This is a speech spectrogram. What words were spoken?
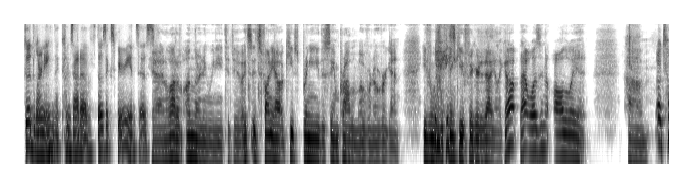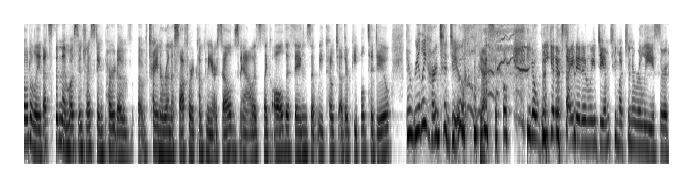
good learning that comes out of those experiences. Yeah, and a lot of unlearning we need to do. It's it's funny how it keeps bringing you the same problem over and over again, even when you think you figured it out. You're like, oh, that wasn't all the way it. Um, oh, totally. That's been the most interesting part of of trying to run a software company ourselves now. It's like all the things that we coach other people to do. They're really hard to do. Yeah. so, you know, we get excited and we jam too much in a release or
